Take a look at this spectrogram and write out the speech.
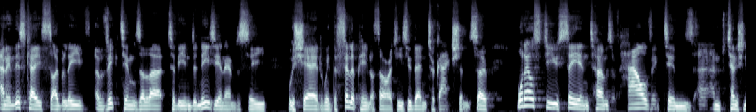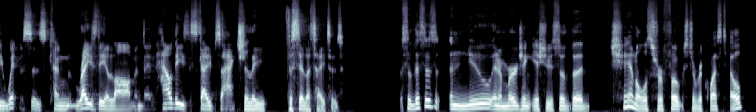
And in this case, I believe a victim's alert to the Indonesian embassy was shared with the Philippine authorities who then took action. So, what else do you see in terms of how victims and potentially witnesses can raise the alarm and then how these escapes are actually facilitated? So, this is a new and emerging issue. So, the channels for folks to request help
